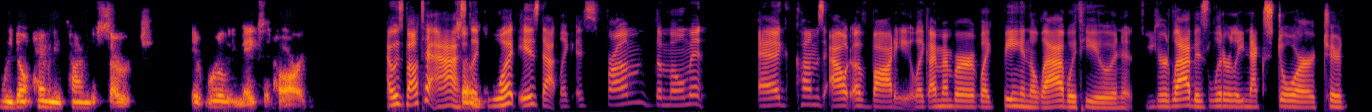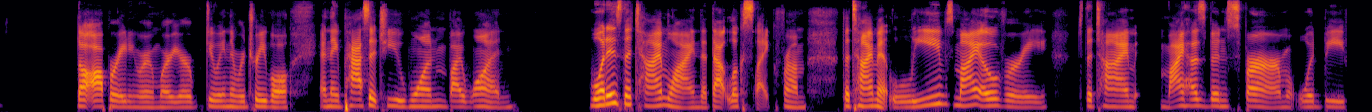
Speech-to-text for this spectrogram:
we don't have any time to search. It really makes it hard. I was about to ask, So- like, what is that? Like, is from the moment egg comes out of body? Like, I remember like being in the lab with you, and it, your lab is literally next door to the operating room where you're doing the retrieval, and they pass it to you one by one. What is the timeline that that looks like from the time it leaves my ovary to the time my husband's sperm would be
